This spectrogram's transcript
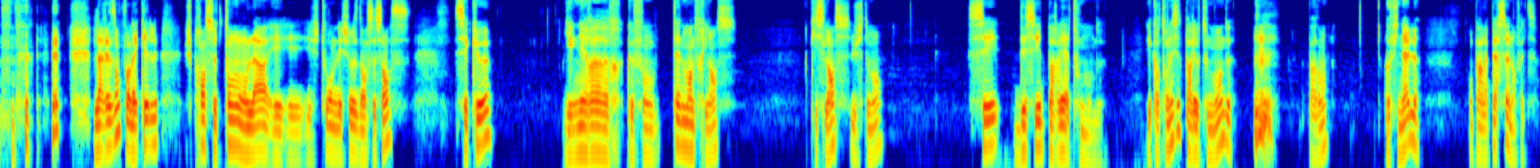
La raison pour laquelle je prends ce ton-là et, je tourne les choses dans ce sens, c'est que il y a une erreur que font tellement de freelances qui se lancent justement, c'est d'essayer de parler à tout le monde. Et quand on essaie de parler à tout le monde, pardon, au final, on parle à personne en fait.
